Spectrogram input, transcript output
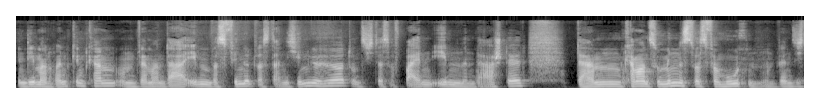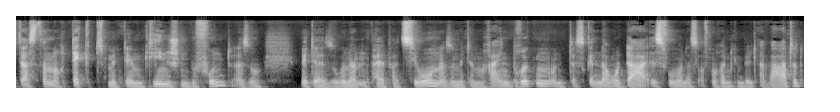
in denen man röntgen kann. Und wenn man da eben was findet, was da nicht hingehört und sich das auf beiden Ebenen darstellt, dann kann man zumindest was vermuten. Und wenn sich das dann noch deckt mit dem klinischen Befund, also mit der sogenannten Palpation, also mit dem Reindrücken und das genau da ist, wo man das auf dem Röntgenbild erwartet,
